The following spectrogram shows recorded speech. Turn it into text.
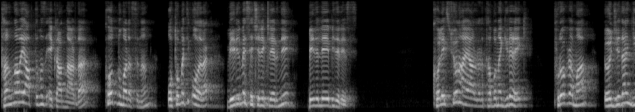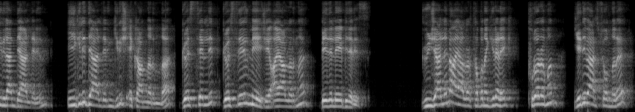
tanımlama yaptığımız ekranlarda kod numarasının otomatik olarak verilme seçeneklerini belirleyebiliriz. Koleksiyon ayarları tabına girerek programa önceden girilen değerlerin ilgili değerlerin giriş ekranlarında gösterilip gösterilmeyeceği ayarlarını belirleyebiliriz. Güncelleme ayarları tabına girerek programın yeni versiyonları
